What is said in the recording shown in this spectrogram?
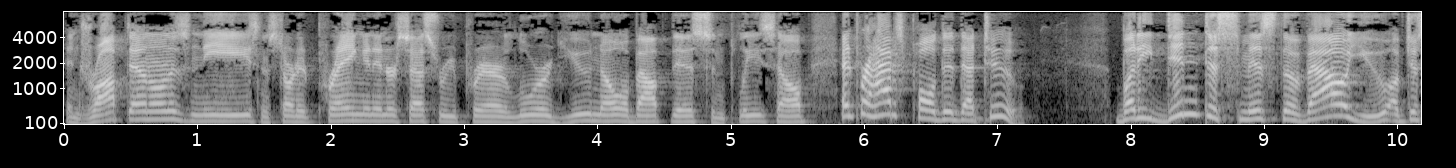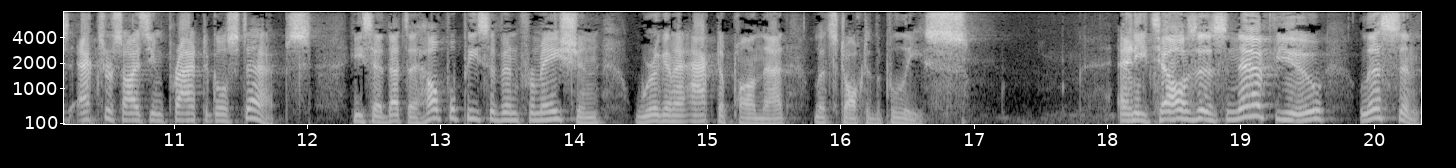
and dropped down on his knees and started praying an intercessory prayer Lord, you know about this and please help. And perhaps Paul did that too. But he didn't dismiss the value of just exercising practical steps. He said, That's a helpful piece of information. We're going to act upon that. Let's talk to the police. And he tells his nephew, Listen,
